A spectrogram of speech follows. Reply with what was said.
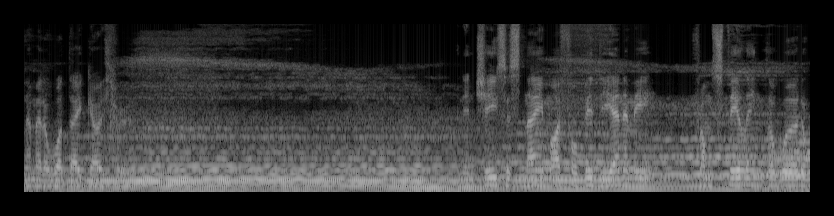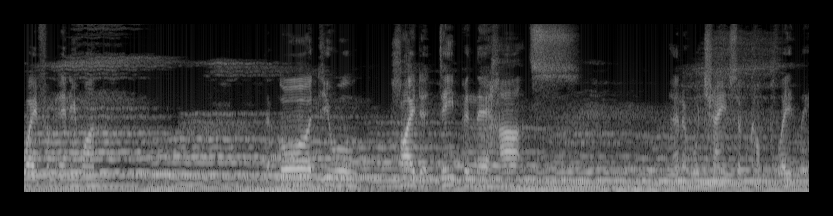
no matter what they go through. And in Jesus' name, I forbid the enemy from stealing the word away from anyone. Lord, you will hide it deep in their hearts and it will change them completely.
